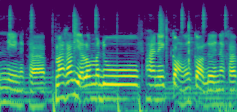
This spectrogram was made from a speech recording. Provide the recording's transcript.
นั่นเองนะครับมาครับเดี๋ยวเรามาดูภายในกล่องกันก่อนเลยนะครับ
